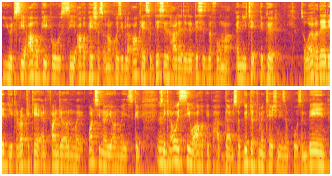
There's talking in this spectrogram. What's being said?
you would see other people see other patients and on calls. You'd be like, okay, so this is how they did it. This is the format, and you take the good. So whatever they did, you can replicate and find your own way. Once you know your own way, it's good. So you Mm. can always see what other people have done. So good documentation is important. Being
